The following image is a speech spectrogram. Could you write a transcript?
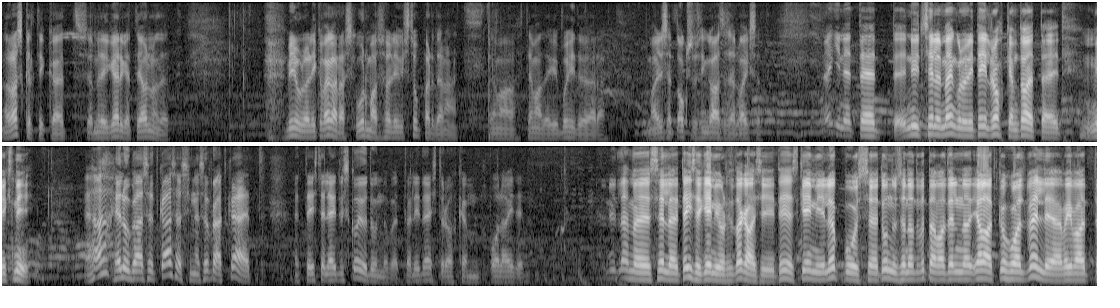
no raskelt ikka, et seal midagi kerget ei olnud, et minul oli ikka väga raske, Urmas oli vist super täna, et tema, tema tegi põhitöö ära. ma lihtsalt oksusin kaasa seal vaikselt. Nägin, et, et nüüd sellel mängul oli teil rohkem toetajaid, miks nii? jah, elukaaslased kaasas sinna, sõbrad ka, et, et teistel jäid vist koju, tundub, et oli tõesti rohkem poolehoidjaid nüüd lähme selle teise skeemi juurde tagasi. teise skeemi lõpus tundus, et nad võtavad jalad kõhu alt välja ja võivad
